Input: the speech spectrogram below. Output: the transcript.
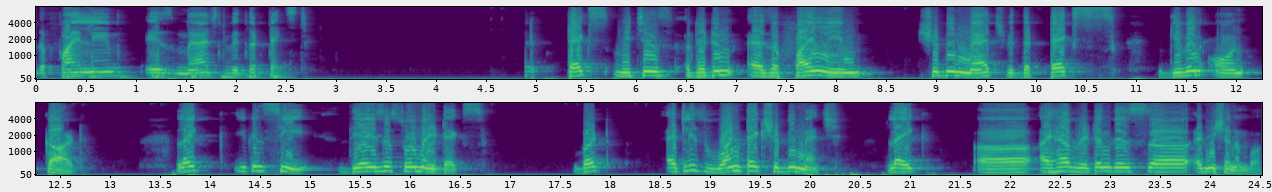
the file name is matched with the text. Text which is written as a file name should be matched with the text given on card. Like you can see there is a so many texts but at least one text should be matched. Like uh, I have written this uh, admission number.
